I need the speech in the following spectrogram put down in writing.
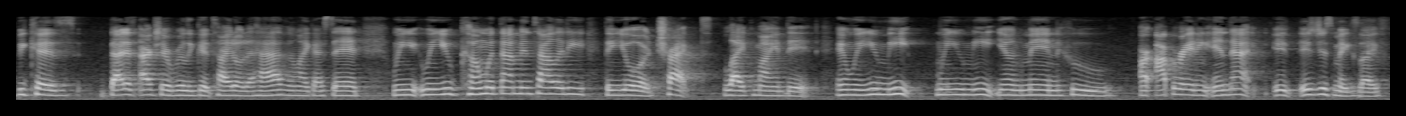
because that is actually a really good title to have. And like I said, when you, when you come with that mentality, then you'll attract like-minded. And when you meet when you meet young men who are operating in that, it, it just makes life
